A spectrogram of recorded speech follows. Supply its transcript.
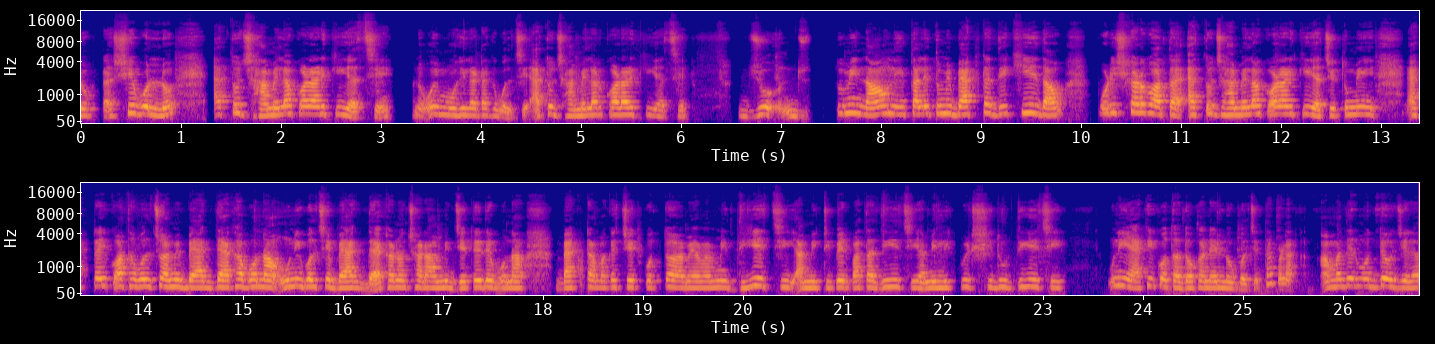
লোকটা, সে বলল, এত ঝামেলা করার কি আছে? মানে ওই মহিলাটাকে বলছি, এত ঝামেলার করার কি আছে? তুমি নাও নি তাহলে তুমি ব্যাগটা দেখিয়ে দাও। পরিষ্কার কথা, এত ঝামেলা করার কি আছে? তুমি একটাই কথা বলছো, আমি ব্যাগ দেখাবো না। উনি বলছে, ব্যাগ দেখানো ছাড়া আমি যেতে দেব না। ব্যাগটা আমাকে চেক করতে হবে। আমি দিয়েছি, আমি টিপের পাতা দিয়েছি, আমি লিকুইড সিঁদুর দিয়েছি। উনি একই কথা দোকানের লোক বলছে। তারপরে আমাদের মধ্যেও যেটা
